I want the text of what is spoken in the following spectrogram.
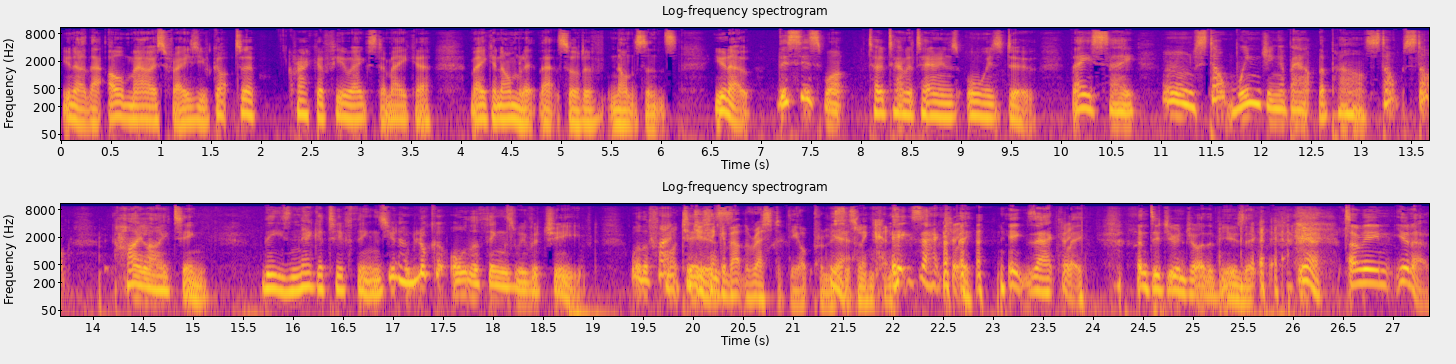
you know, that old Maoist phrase, you've got to crack a few eggs to make a make an omelette, that sort of nonsense. You know, this is what totalitarians always do. They say, "Mm, stop whinging about the past. Stop stop highlighting these negative things. You know, look at all the things we've achieved. Well, the fact is. What did you think about the rest of the opera, Mrs. Lincoln? Exactly, exactly. And did you enjoy the music? yeah. I mean, you know,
